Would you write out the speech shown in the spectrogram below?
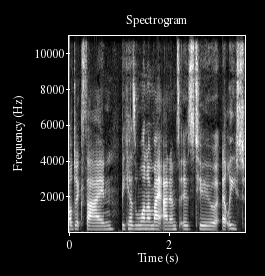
nostalgic side because one of my items is to at least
